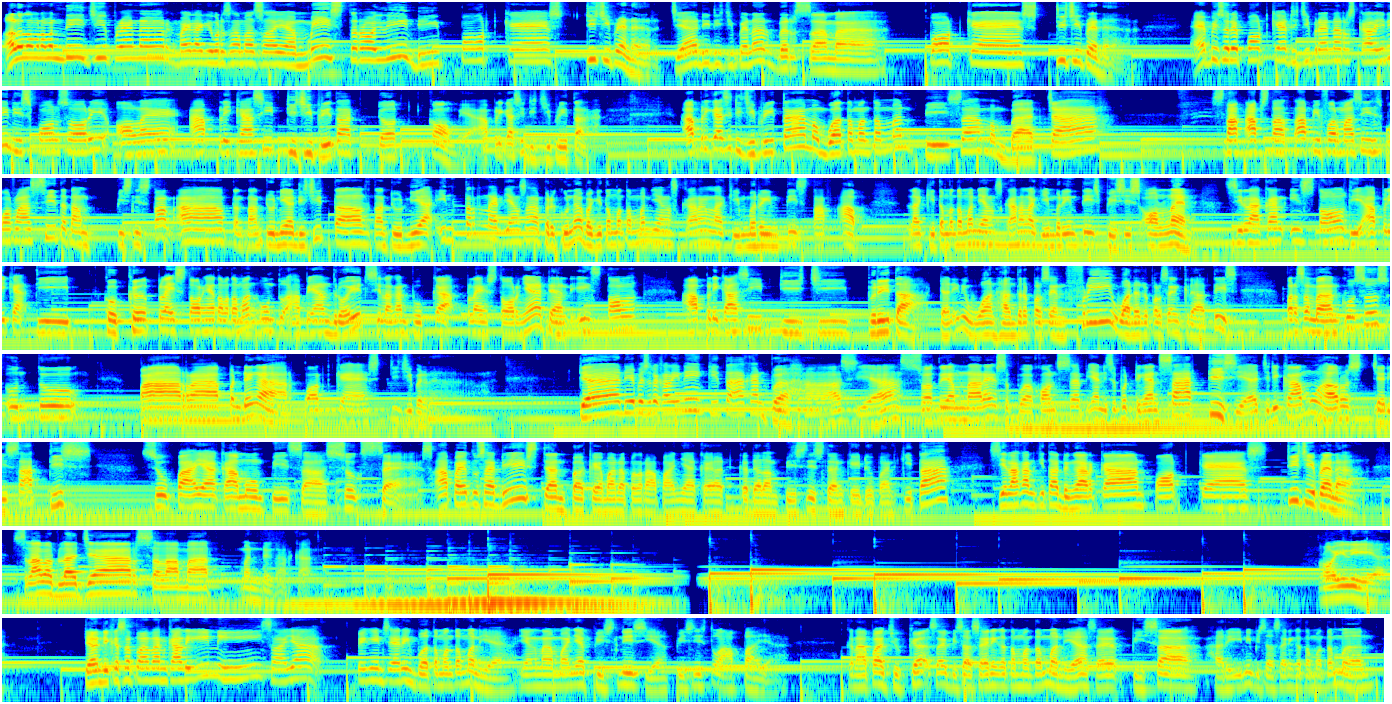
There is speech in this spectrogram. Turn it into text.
Halo teman-teman Digipreneur, kembali lagi bersama saya Mr. Royli di podcast Digipreneur. Jadi Digipreneur bersama podcast Digipreneur. Episode podcast Digipreneur sekali ini disponsori oleh aplikasi digiberita.com ya, aplikasi Digiberita. Aplikasi Digiberita membuat teman-teman bisa membaca startup-startup informasi-informasi tentang bisnis startup, tentang dunia digital, tentang dunia internet yang sangat berguna bagi teman-teman yang sekarang lagi merintis startup, lagi teman-teman yang sekarang lagi merintis bisnis online. Silakan install di aplikasi di Google Play Store-nya teman-teman untuk HP Android, silakan buka Play Store-nya dan install aplikasi Digi Berita dan ini 100% free, 100% gratis. Persembahan khusus untuk para pendengar podcast Digipreneur. Dan di episode kali ini kita akan bahas ya sesuatu yang menarik sebuah konsep yang disebut dengan sadis ya. Jadi kamu harus jadi sadis supaya kamu bisa sukses. Apa itu sadis dan bagaimana penerapannya ke, ke dalam bisnis dan kehidupan kita? Silakan kita dengarkan podcast Digipreneur. Selamat belajar, selamat mendengarkan. Royli ya. Dan di kesempatan kali ini saya pengen sharing buat teman-teman ya yang namanya bisnis ya. Bisnis itu apa ya? Kenapa juga saya bisa sharing ke teman-teman ya? Saya bisa hari ini bisa sharing ke teman-teman.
